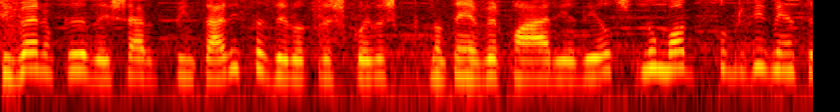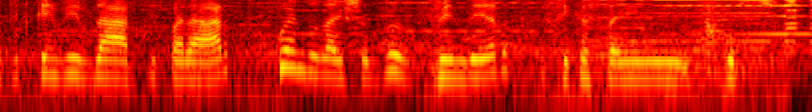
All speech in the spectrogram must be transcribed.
tiveram que deixar de pintar e fazer outras coisas que não têm a ver com a área deles, no modo de sobrevivência, porque quem vive da arte e para a arte, quando deixa de vender, fica sem recursos.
